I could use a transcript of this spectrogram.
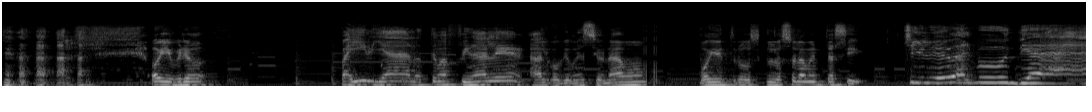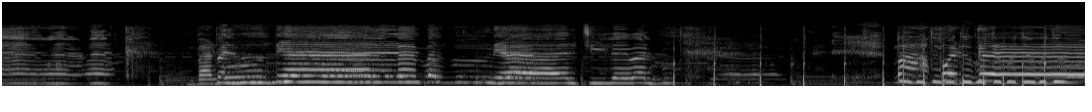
Oye, pero para ir ya a los temas finales, algo que mencionamos, voy a introducirlo solamente así. Chile va al mundial. Va al Va al mundial, va al mundial, Chile va al mundial. ¡Más fuerte!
